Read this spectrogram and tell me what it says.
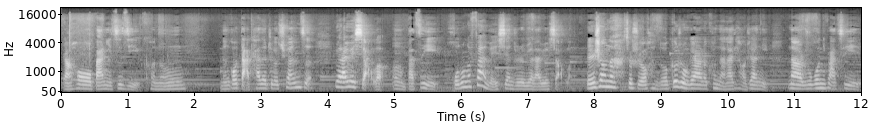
然后把你自己可能能够打开的这个圈子越来越小了，嗯，把自己活动的范围限制的越来越小了。人生呢，就是有很多各种各样的困难来挑战你。那如果你把自己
